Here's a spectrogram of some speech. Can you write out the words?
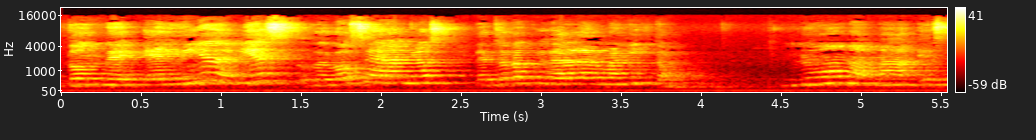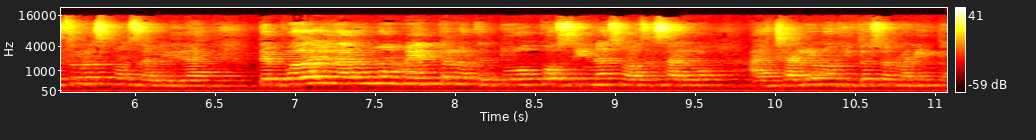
donde el niño de 10 de 12 años le toca cuidar al hermanito. No, mamá, es tu responsabilidad. Te puedo ayudar un momento en lo que tú cocinas o haces algo a echarle un ojito a su hermanito,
